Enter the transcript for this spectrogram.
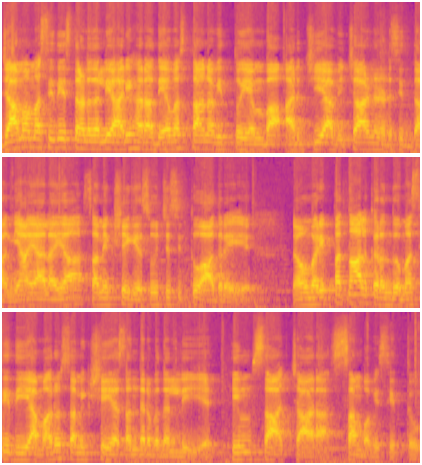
ಜಾಮಾ ಮಸೀದಿ ಸ್ಥಳದಲ್ಲಿ ಹರಿಹರ ದೇವಸ್ಥಾನವಿತ್ತು ಎಂಬ ಅರ್ಜಿಯ ವಿಚಾರಣೆ ನಡೆಸಿದ್ದ ನ್ಯಾಯಾಲಯ ಸಮೀಕ್ಷೆಗೆ ಸೂಚಿಸಿತ್ತು. ಆದರೆ ನವೆಂಬರ್ ಇಪ್ಪತ್ನಾಲ್ಕರಂದು ಮಸೀದಿಯ ಮರು ಸಮೀಕ್ಷೆಯ ಸಂದರ್ಭದಲ್ಲಿ ಹಿಂಸಾಚಾರ ಸಂಭವಿಸಿತ್ತು.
